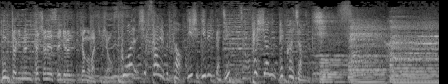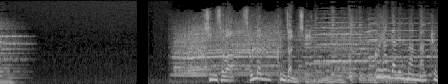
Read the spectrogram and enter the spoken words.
품격 있는 패션의 세계를 경험하십시오 9월 14일부터 21일까지 패션 백화점. 신세화 설날 큰 잔치 고향 가는 마음만큼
